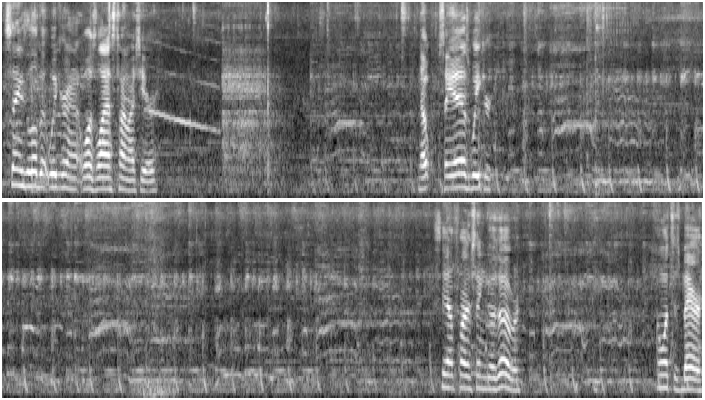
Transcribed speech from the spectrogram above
This thing's a little bit weaker than it was last time I was here. Nope, see, it is weaker. See how far this thing goes over. I want this bear.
